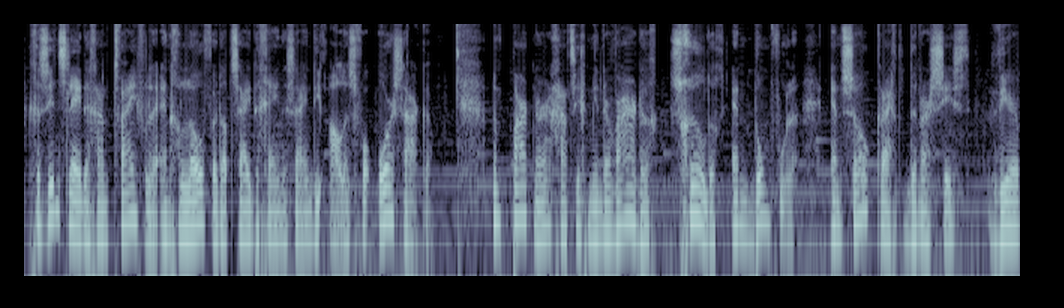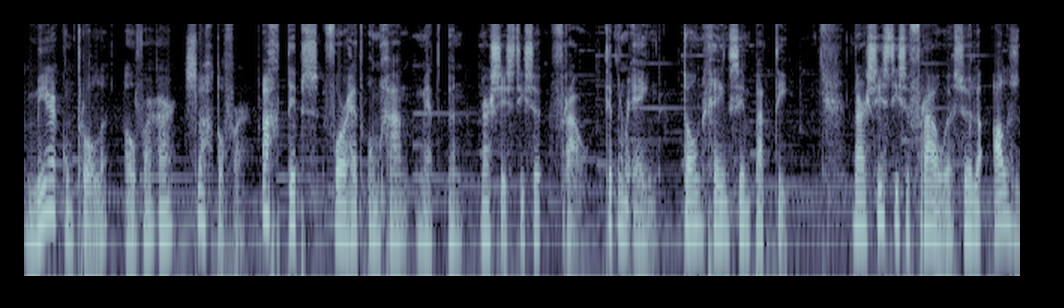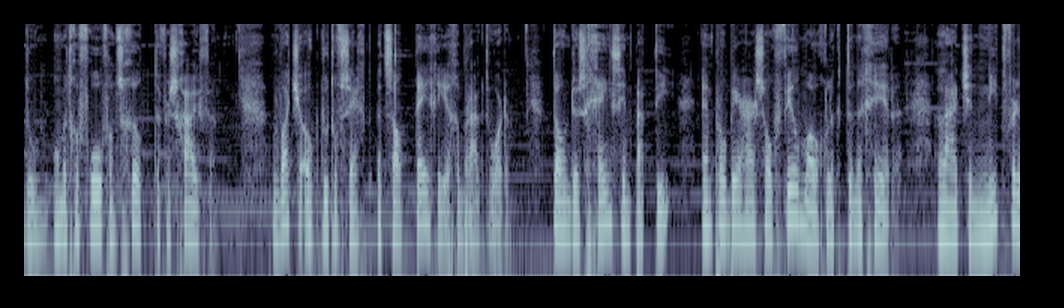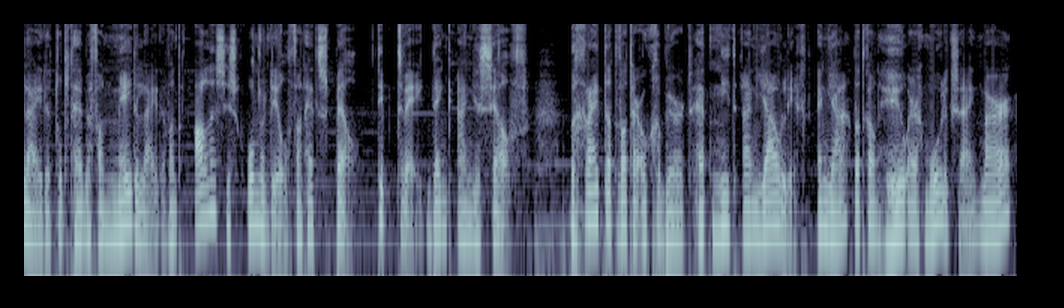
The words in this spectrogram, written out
Gezinsleden gaan twijfelen en geloven dat zij degene zijn die alles veroorzaken. Een partner gaat zich minder waardig, schuldig en dom voelen. En zo krijgt de narcist weer meer controle over haar slachtoffer. 8 tips voor het omgaan met een narcistische vrouw. Tip nummer 1. Toon geen sympathie. Narcistische vrouwen zullen alles doen om het gevoel van schuld te verschuiven. Wat je ook doet of zegt, het zal tegen je gebruikt worden. Toon dus geen sympathie en probeer haar zoveel mogelijk te negeren. Laat je niet verleiden tot het hebben van medelijden, want alles is onderdeel van het spel. Tip 2. Denk aan jezelf. Begrijp dat wat er ook gebeurt, het niet aan jou ligt. En ja, dat kan heel erg moeilijk zijn, maar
